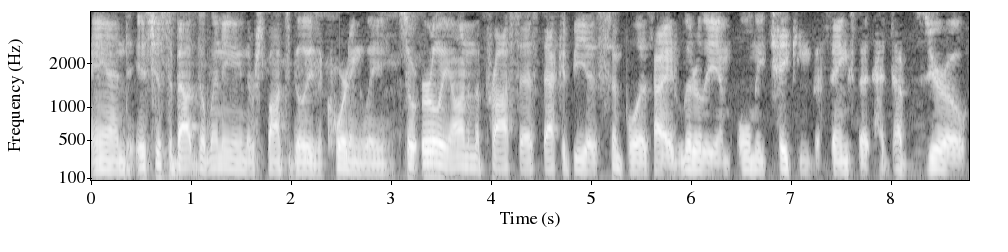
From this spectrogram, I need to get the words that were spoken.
And it's just about delineating the responsibilities accordingly. So early on in the process that could be as simple as i literally am only taking the things that have zero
